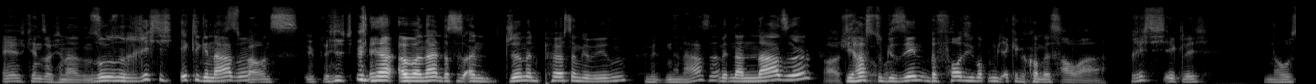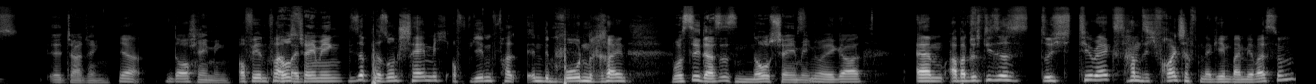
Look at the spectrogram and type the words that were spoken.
ey, ich kenne solche Nasen. so eine richtig eklige Das ist bei Nase. uns üblich. Ja, aber nein, das ist ein German Person gewesen. Mit einer Nase? Mit einer Nase, oh, die hast du gesehen, bevor sie überhaupt um die Ecke gekommen ist. Aua. Richtig eklig. Nose äh, Judging. Ja, doch. Shaming. Auf jeden Fall. Bei Shaming. dieser Person schäme ich auf jeden Fall in den Boden rein. Mussti, das ist Ist Shaming. mir egal. Ähm, aber durch dieses, durch T-Rex haben sich Freundschaften ergeben bei mir, weißt du?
